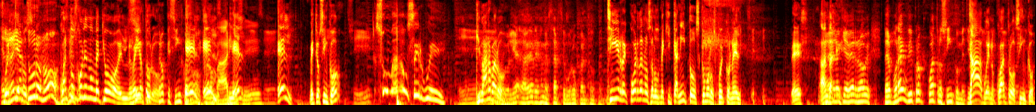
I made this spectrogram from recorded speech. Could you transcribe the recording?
fue El rey que nos- Arturo, ¿no? ¿Cuántos Sí. goles nos metió el rey Cinco, Arturo? creo que cinco, Él, ¿no? Él, varios, él, sí. él. ¿Metió cinco? Sí. Su Mauser, güey. ¡Qué bárbaro! A ver, déjame estar seguro cuánto. Sí, recuérdanos a los mexicanitos cómo nos fue con él. ¿Ves? Ándale. Ándale. Hay que ver, ¿no? Pero por ahí yo creo que 4 o 5 metió. Ah, bueno, cuatro o cinco.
